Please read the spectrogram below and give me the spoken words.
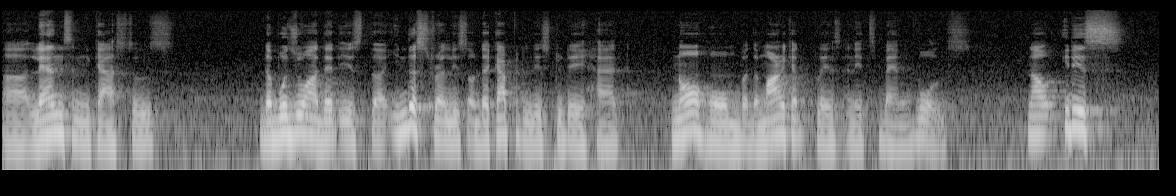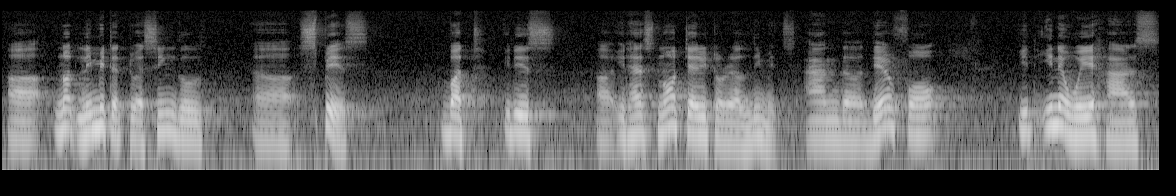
uh, lands and castles, the bourgeois that is the industrialist or the capitalist today had no home but the marketplace and its bank walls. Now, it is uh, not limited to a single uh, space, but it is uh, it has no territorial limits and uh, therefore, it in a way has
